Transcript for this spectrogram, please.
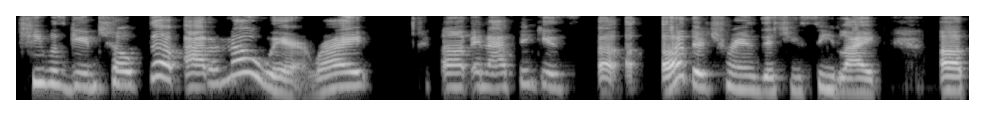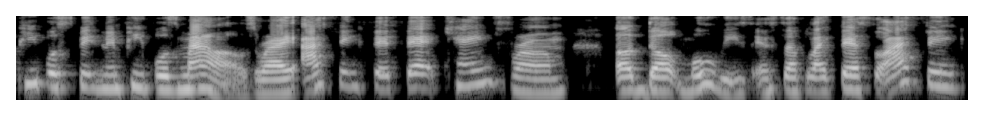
she was getting choked up out of nowhere, right? Um, and I think it's uh, other trends that you see, like uh, people spitting in people's mouths, right? I think that that came from adult movies and stuff like that. So I think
